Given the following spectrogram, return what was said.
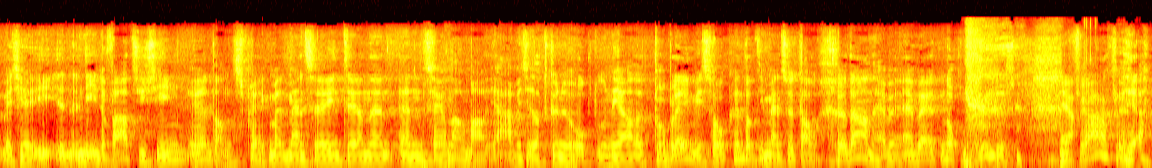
weet je, een innovatie zien, eh, dan spreek ik met mensen intern en, en zeggen allemaal, ja, weet je, dat kunnen we ook doen. Ja, het probleem is ook hè, dat die mensen het al gedaan hebben en wij het nog niet doen. Dus ja. de vraag, ja,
